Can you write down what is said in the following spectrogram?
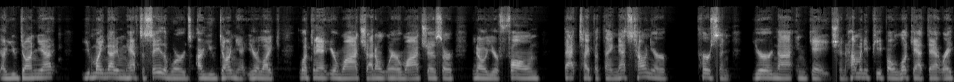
are you done yet? You might not even have to say the words, are you done yet? You're like looking at your watch. I don't wear watches or, you know, your phone that type of thing. That's telling your person you're not engaged. And how many people look at that, right?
